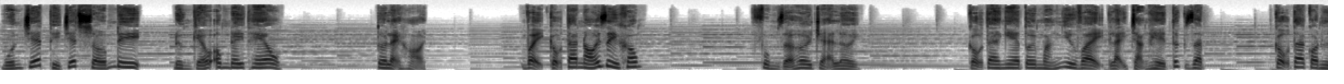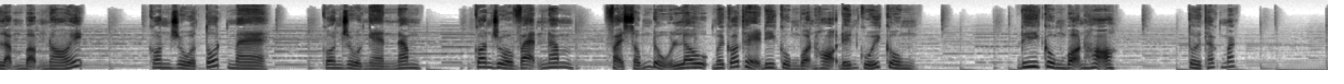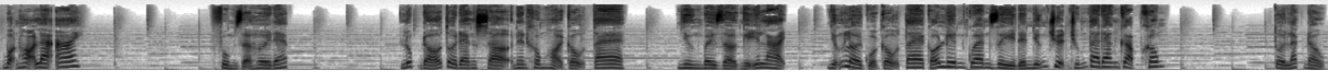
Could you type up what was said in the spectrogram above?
Muốn chết thì chết sớm đi, đừng kéo ông đây theo. Tôi lại hỏi, vậy cậu ta nói gì không? Phùng dở hơi trả lời, cậu ta nghe tôi mắng như vậy lại chẳng hề tức giận. Cậu ta còn lẩm bẩm nói, con rùa tốt mà, con rùa ngàn năm, con rùa vạn năm, phải sống đủ lâu mới có thể đi cùng bọn họ đến cuối cùng. Đi cùng bọn họ? Tôi thắc mắc. Bọn họ là ai? Phùng dở hơi đáp. Lúc đó tôi đang sợ nên không hỏi cậu ta, nhưng bây giờ nghĩ lại, những lời của cậu ta có liên quan gì đến những chuyện chúng ta đang gặp không? Tôi lắc đầu.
